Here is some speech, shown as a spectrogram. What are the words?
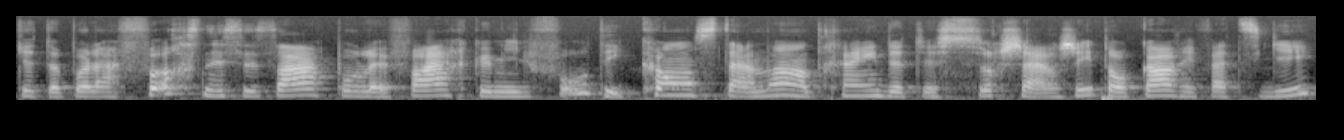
que tu pas la force nécessaire pour le faire comme il faut, tu es constamment en train de te surcharger, ton corps est fatigué.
